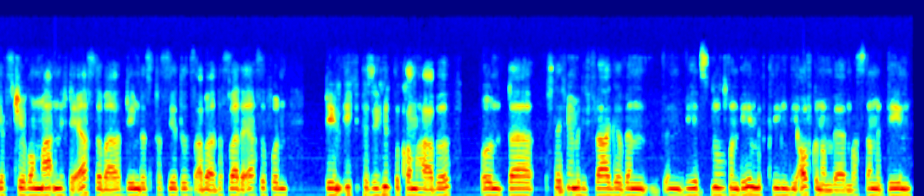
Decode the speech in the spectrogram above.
jetzt Trayvon Martin nicht der Erste war, dem das passiert ist, aber das war der Erste, von dem ich persönlich mitbekommen habe. Und da stelle ich mir immer die Frage, wenn, wenn wir jetzt nur von denen mitkriegen, die aufgenommen werden, was dann mit denen,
